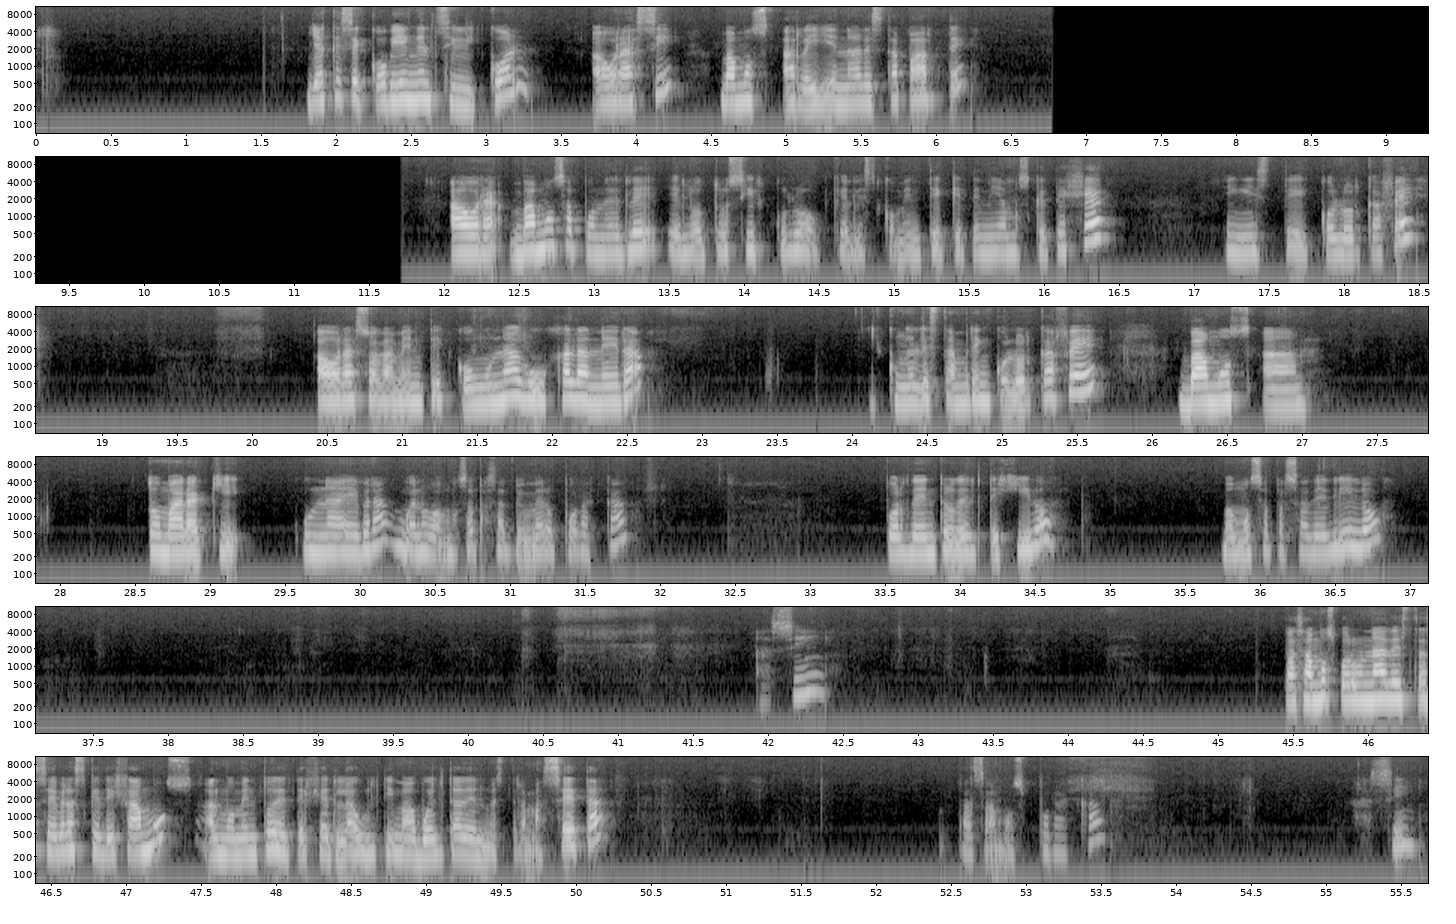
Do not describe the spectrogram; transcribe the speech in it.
Ya que secó bien el silicón, ahora sí vamos a rellenar esta parte Ahora vamos a ponerle el otro círculo que les comenté que teníamos que tejer en este color café. Ahora solamente con una aguja lanera y con el estambre en color café vamos a tomar aquí una hebra. Bueno, vamos a pasar primero por acá, por dentro del tejido. Vamos a pasar el hilo Pasamos por una de estas hebras que dejamos al momento de tejer la última vuelta de nuestra maceta. Pasamos por acá. Así.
